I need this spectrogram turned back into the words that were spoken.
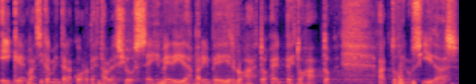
y que básicamente la Corte estableció seis medidas para impedir los actos, estos actos, actos genocidas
